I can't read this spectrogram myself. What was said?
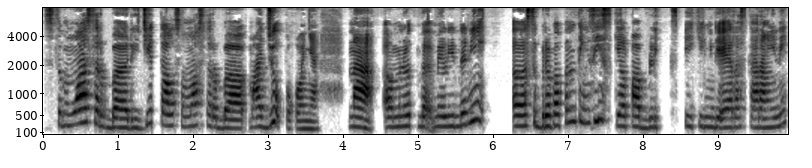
semua serba digital, semua serba maju pokoknya. Nah, uh, menurut Mbak Melinda nih, uh, seberapa penting sih skill public speaking di era sekarang ini?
